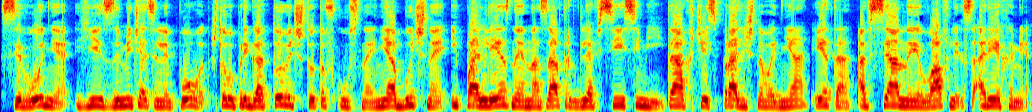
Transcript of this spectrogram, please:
Сегодня есть замечательный повод, чтобы приготовить что-то вкусное, необычное и полезное на завтрак для всей семьи. Так, в честь праздничного дня это овсяные вафли с орехами.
